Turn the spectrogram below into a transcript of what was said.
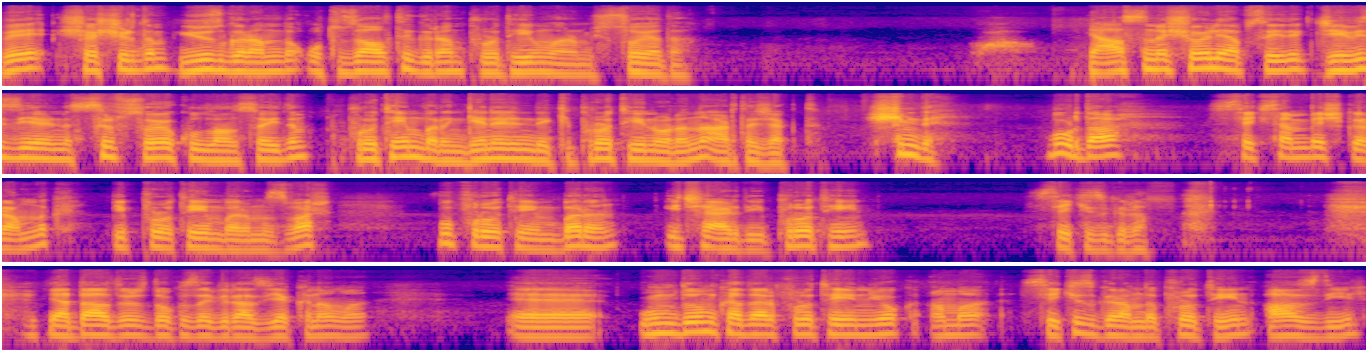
Ve şaşırdım 100 gramda 36 gram protein varmış soyada. Ya aslında şöyle yapsaydık ceviz yerine sırf soya kullansaydım protein barın genelindeki protein oranı artacaktı. Şimdi burada 85 gramlık bir protein barımız var. Bu protein barın içerdiği protein 8 gram. ya daha doğrusu 9'a biraz yakın ama e, umduğum kadar protein yok ama 8 gram da protein az değil.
